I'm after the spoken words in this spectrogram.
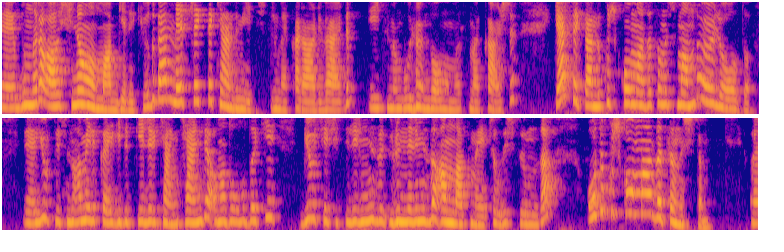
e, bunlara aşina olmam gerekiyordu. Ben meslekte kendimi yetiştirme kararı verdim eğitimin bu yönde olmamasına karşı. Gerçekten de Kuşkonmaz'la tanışmam da öyle oldu. E, yurt dışına Amerika'ya gidip gelirken kendi Anadolu'daki biyoçeşitliliğimizi, ürünlerimizi anlatmaya çalıştığımda orada Kuşkonmaz'la tanıştım. E,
